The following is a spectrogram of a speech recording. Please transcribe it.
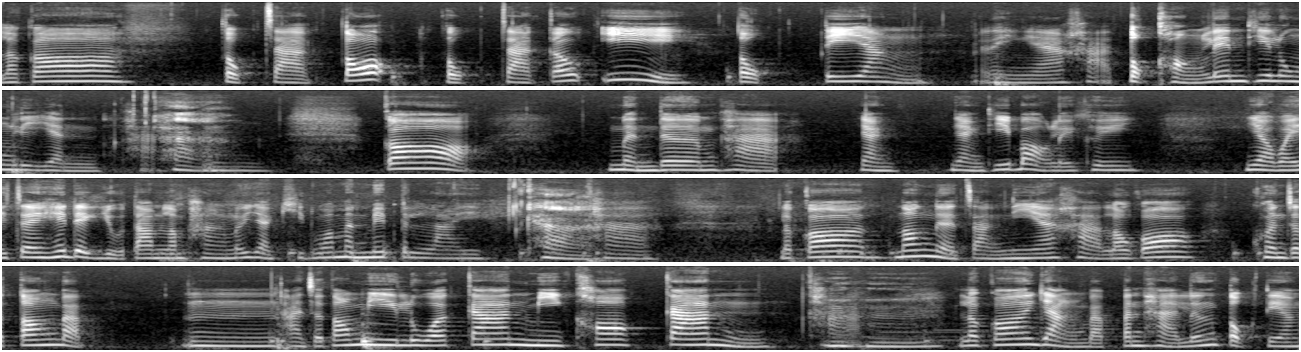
แล้วก็ตกจากโต๊ะ ตกจากเก้าอี้ ตกเตียงอะไรอย่างเงี้ยค่ะ ตกของเล่นที่โรงเรียนค่ะค่ะอืมก็เหมือนเดิมค่ะ อย่างอย่างที่บอกเลยคืออย่าไว้ใจให้เด็กอยู่ตามลำพัง แล้วอย่าคิดว่ามันไม่เป็นไรค่ะค่ะ แล้วก็นอกเหนือจากนี้ค่ะ เราก็ควรจะต้องแบบ อืมอาจจะต้องมีรั้วกั้นมีคอกกั้นค่ะอือหือแล้วก็อย่างแบบปัญหาเรื่องตกเตียง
